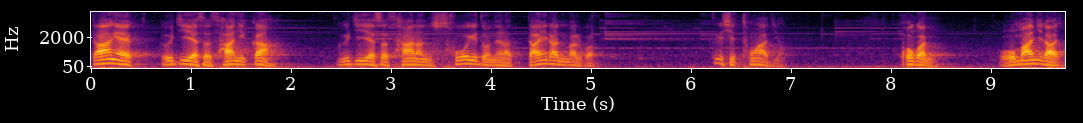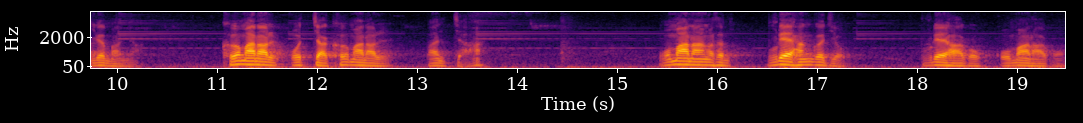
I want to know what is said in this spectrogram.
땅에 의지해서 사니까 의지해서 사는 소위도 내나 땅이란 말과 뜻이 통하죠. 혹은 오만이라 이름하며 거만할 오자 거만할 만자 오만한 것은 무례한 거죠. 무례하고 오만하고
